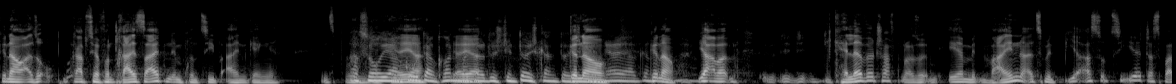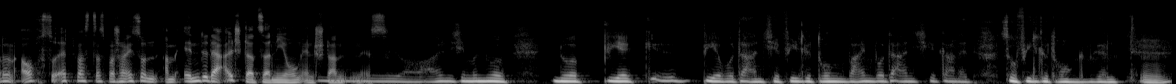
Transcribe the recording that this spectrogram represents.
Genau, also gab es ja von drei Seiten im Prinzip Eingänge ins Brünnchen. Ach so, ja, ja gut, dann konnte ja, man ja. da durch den Durchgang durchgehen. Genau, ja, ja, genau. Ja, aber die, die Kellerwirtschaften, also eher mit Wein als mit Bier assoziiert, das war dann auch so etwas, das wahrscheinlich so am Ende der Altstadtsanierung entstanden ist. Ja, eigentlich immer nur, nur Bier, Bier wurde eigentlich hier viel getrunken, Wein wurde eigentlich hier gar nicht so viel getrunken. Mhm.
